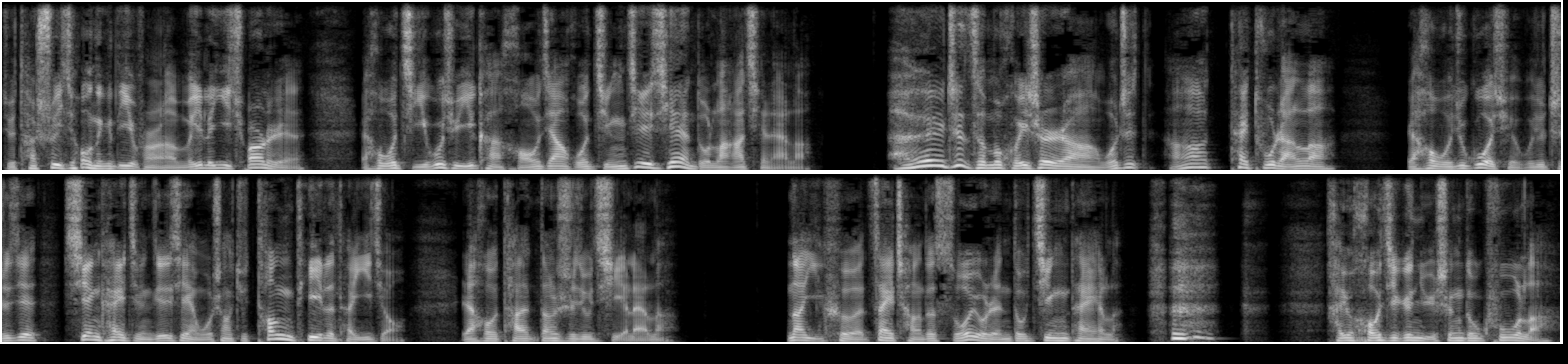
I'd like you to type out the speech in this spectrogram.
就他睡觉那个地方啊，围了一圈的人。然后我挤过去一看，好家伙，警戒线都拉起来了！哎，这怎么回事啊？我这啊，太突然了。然后我就过去，我就直接掀开警戒线，我上去腾踢了他一脚，然后他当时就起来了。那一刻，在场的所有人都惊呆了。还有好几个女生都哭了。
